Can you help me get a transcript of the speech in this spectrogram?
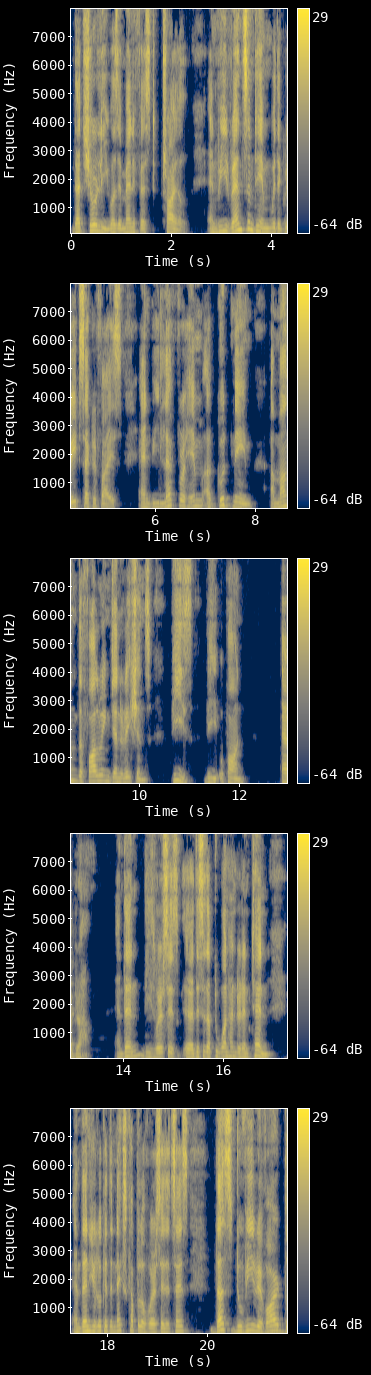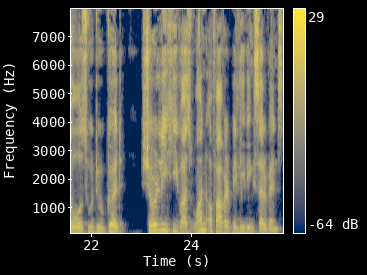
That surely was a manifest trial, and we ransomed him with a great sacrifice, and we left for him a good name among the following generations. Peace be upon Abraham. And then these verses, uh, this is up to 110. And then you look at the next couple of verses, it says, Thus do we reward those who do good. Surely he was one of our believing servants,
